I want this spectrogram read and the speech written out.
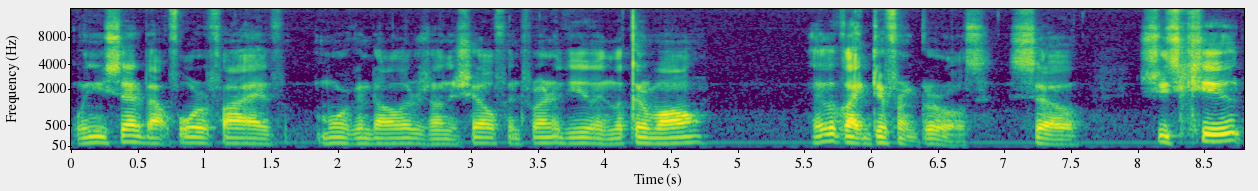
when you set about four or five Morgan dollars on the shelf in front of you and look at them all, they look like different girls. So she's cute.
